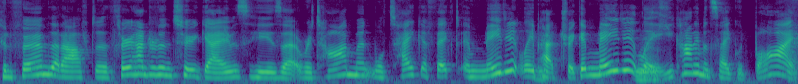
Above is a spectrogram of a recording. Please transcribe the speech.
confirmed that after 302 games, his uh, retirement will take effect immediately, Patrick. Immediately. Yes. You can't even say goodbye.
